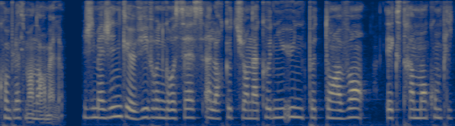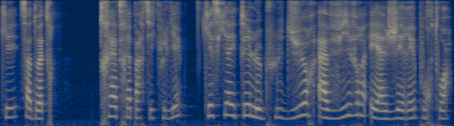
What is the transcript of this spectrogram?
Complètement normal. J'imagine que vivre une grossesse alors que tu en as connu une peu de temps avant, extrêmement compliqué, ça doit être très très particulier. Qu'est-ce qui a été le plus dur à vivre et à gérer pour toi?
